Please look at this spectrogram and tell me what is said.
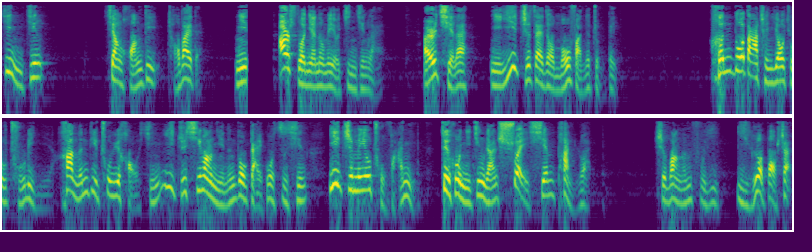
进京向皇帝朝拜的，你二十多年都没有进京来，而且呢，你一直在做谋反的准备。很多大臣要求处理你，汉文帝出于好心，一直希望你能够改过自新，一直没有处罚你，最后你竟然率先叛乱，是忘恩负义。以恶报善，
